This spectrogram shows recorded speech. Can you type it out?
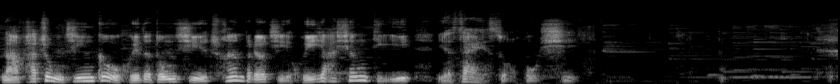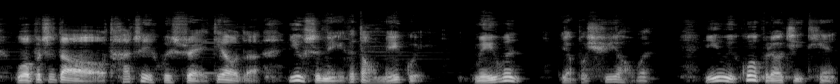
哪怕重金购回的东西穿不了几回压箱底，也在所不惜。我不知道他这回甩掉的又是哪个倒霉鬼，没问，也不需要问。因为过不了几天，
